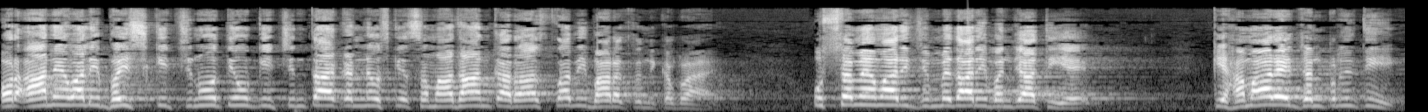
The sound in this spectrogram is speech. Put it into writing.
और आने वाली भविष्य की चुनौतियों की चिंता करने, उसके समाधान का रास्ता भी भारत से निकल रहा है। उस समय हमारी ज़िम्मेदारी बन जाती है कि हमारे जनप्रतिनिधि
